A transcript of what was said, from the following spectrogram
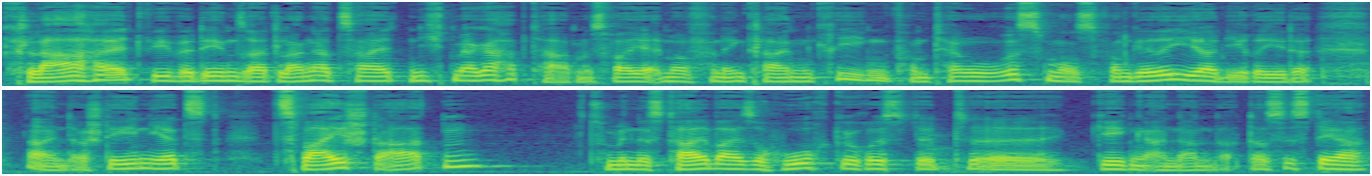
Klarheit, wie wir den seit langer Zeit nicht mehr gehabt haben. Es war ja immer von den kleinen Kriegen, vom Terrorismus, von Guerilla die Rede. Nein, da stehen jetzt zwei Staaten, zumindest teilweise hochgerüstet, äh, gegeneinander. Das ist der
